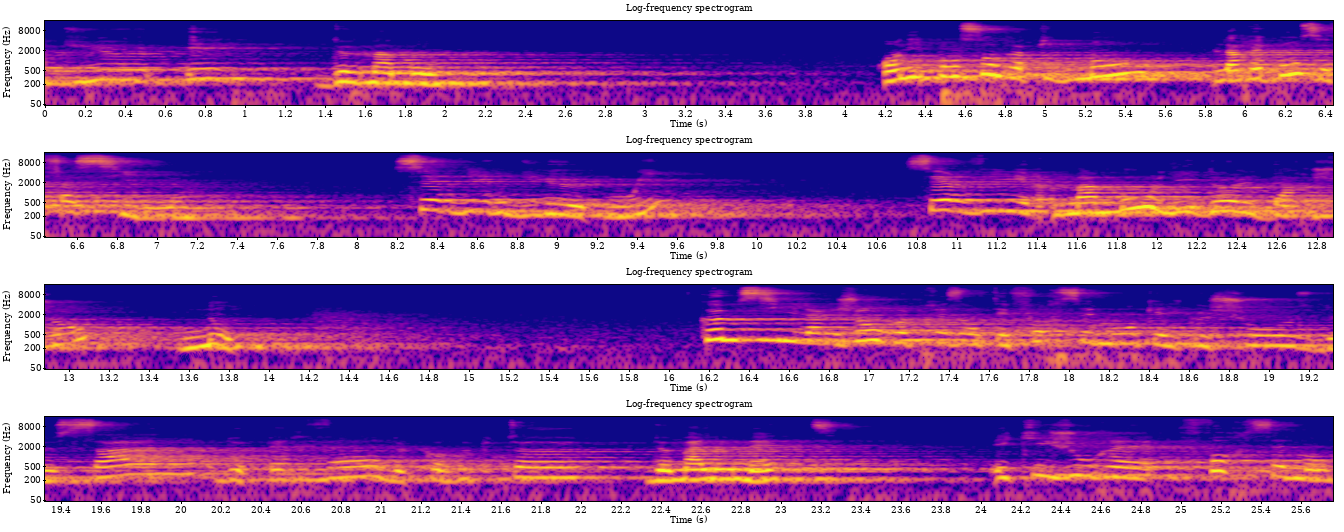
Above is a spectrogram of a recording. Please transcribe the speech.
Dieu et de Mammon. En y pensant rapidement, la réponse est facile. Servir Dieu, oui. Servir Mammon, l'idole d'argent, non. Comme si l'argent représentait forcément quelque chose de sale, de pervers, de corrupteur, de malhonnête, et qui jouerait forcément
